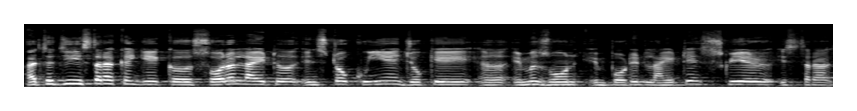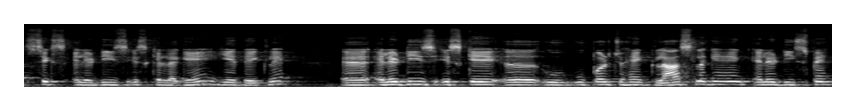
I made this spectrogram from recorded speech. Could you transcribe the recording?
अच्छा जी, इस तरह का ये एक सोलर लाइट इंस्टॉक हुई है जो कि अमेजोन इम्पोर्टेड लाइट है। स्क्वेयर इस तरह सिक्स एल इसके लगे हैं, ये देख लें। एल इसके ऊपर जो है ग्लास लगे हैं एल पे।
